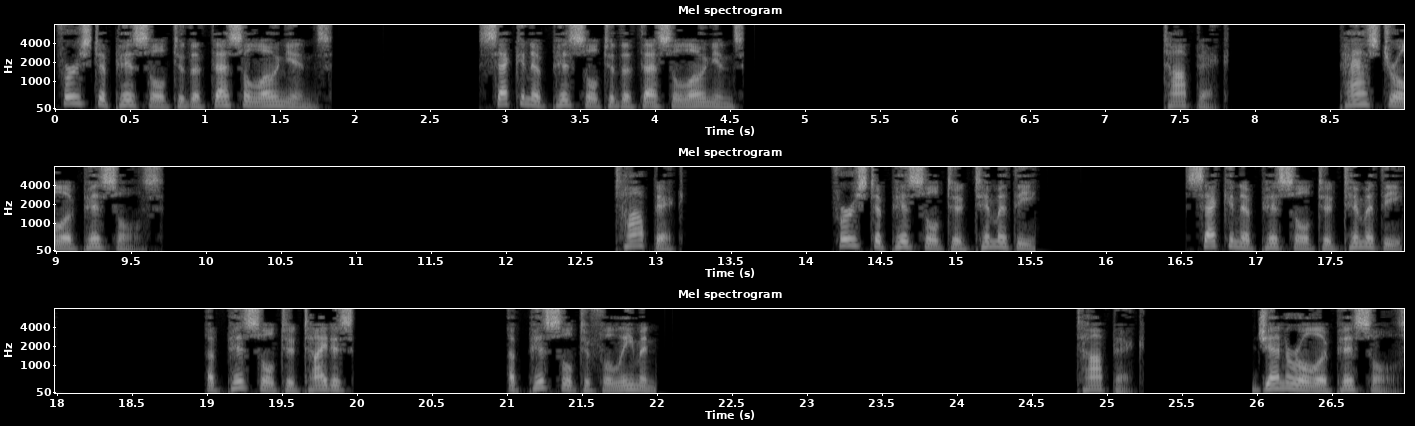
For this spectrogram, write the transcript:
First Epistle to the Thessalonians. Second Epistle to the Thessalonians. Topic. Pastoral epistles. Topic. First Epistle to Timothy. Second Epistle to Timothy Epistle to Titus. Epistle to Philemon. Topic. General epistles.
